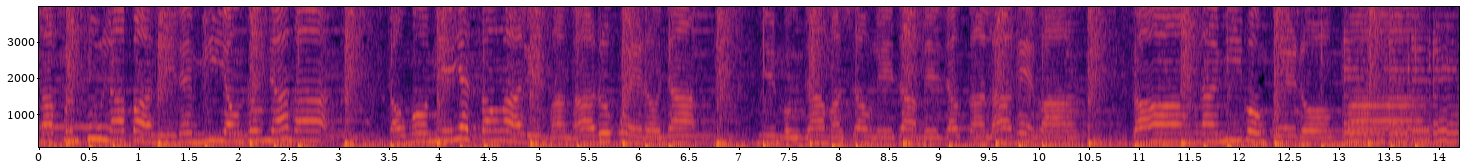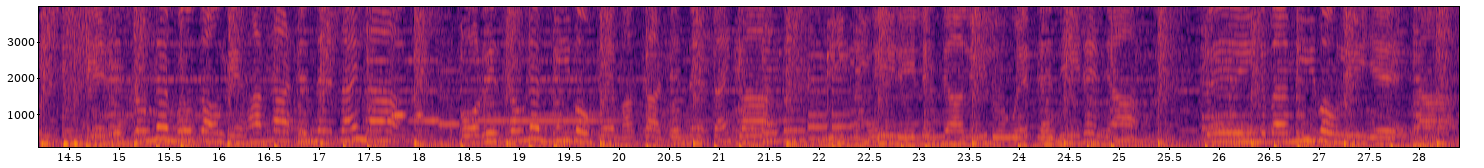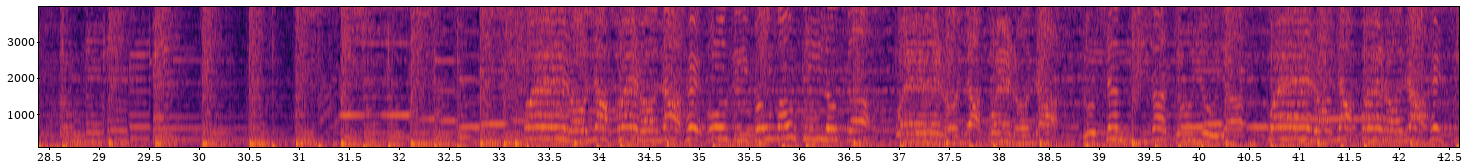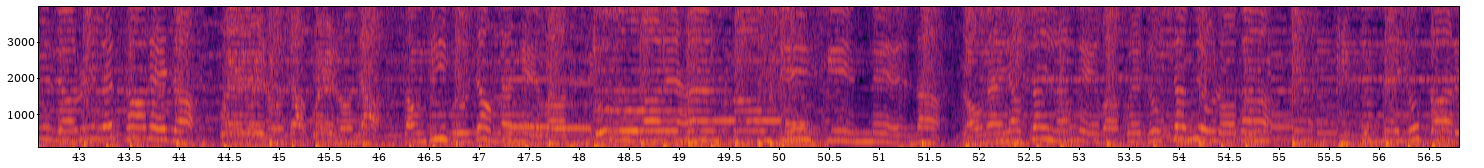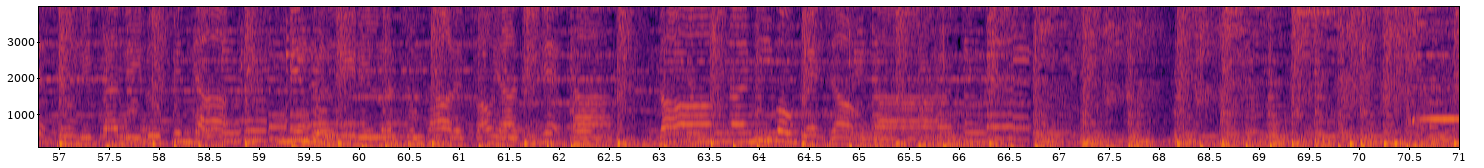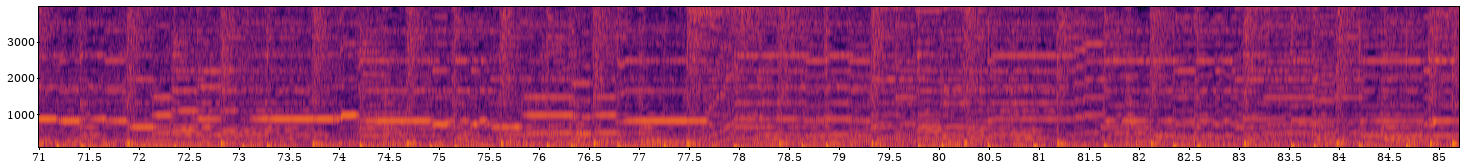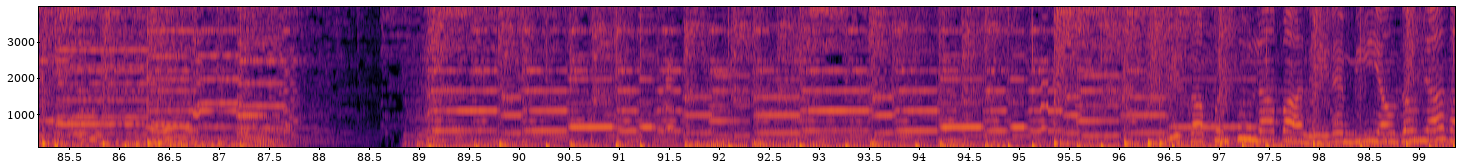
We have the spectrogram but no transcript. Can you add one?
စာဖွင့်ဖူးလာပါနေတဲ့မိအောင်စုံများကတောင်ပေါ်မြေရဲ့ဆောင်းလာလေးမှာငါတို့ပွဲတော်ညမြင်မုံကြမှာရှောင်းလေကြမယ်ရောက်တာလာခဲ့ပါဇောင်းနိုင်မိဘုံပွဲတော်မှာကျေရဆုံးတဲ့မိုးကောင်းခင်ဟာလာခြင်းတဲ့တိုင်းလားအပေါ်ရဆုံးတဲ့မိဘုံပွဲမှာကခြင်းတဲ့တိုင်းကမိကြီးလေးတွေလက်ပြလေးလိုဝဲပြန်နေတဲ့ညစိန်တပံမိဘုံ တော်ညပွဲတော်ညတို့ရှမ်းပြည်ကတို့ရိုးရာပွဲတော်ညပွဲတော်ညဟဲ့ဆွေးစရာတွေလည်းထားခဲ့ကြပွဲတော်ညပွဲတော်ညတောင်ကြီးကိုရောက်လန်းခဲ့ပါတို့ဆိုပါတဲ့ဟန်ဆောင်ချင်းကင်းနဲ့လာရောင်လန်းရောက်တိုင်းလန်းခဲ့ပါပွဲတို့ရှမ်းမြို့တော်ကဒီစနေရိုးသားတဲ့ပြုံးလေးပန်းဒီလိုပညာမင်းမွလေးတွေလွန်ချုံထားတဲ့ဆောင်းရာသီရဲ့အခါ ဖွင့်ဖူးလာပါနေတဲ့မိအောင်စုံများက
